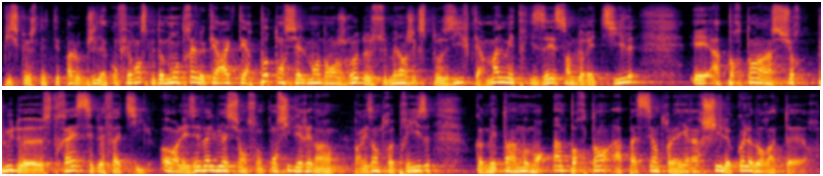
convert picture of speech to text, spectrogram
puisque ce n'était pas l'objet de la conférence, mais de montrer le caractère potentiellement dangereux de ce mélange explosif, car mal maîtrisé, semblerait-il, et apportant un surplus de stress et de fatigue. Or, les évaluations sont considérées par les entreprises comme étant un moment important à passer entre la hiérarchie et le collaborateur.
